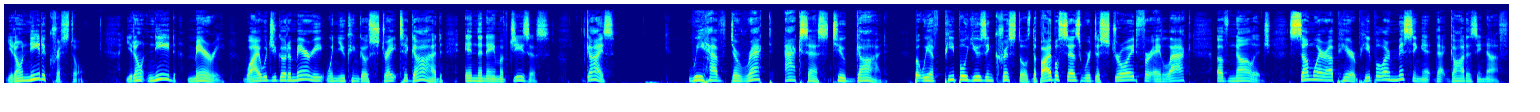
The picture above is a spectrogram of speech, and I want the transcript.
You don't need a crystal. You don't need Mary. Why would you go to Mary when you can go straight to God in the name of Jesus? Guys, we have direct access to God. But we have people using crystals. The Bible says we're destroyed for a lack of knowledge. Somewhere up here, people are missing it that God is enough.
